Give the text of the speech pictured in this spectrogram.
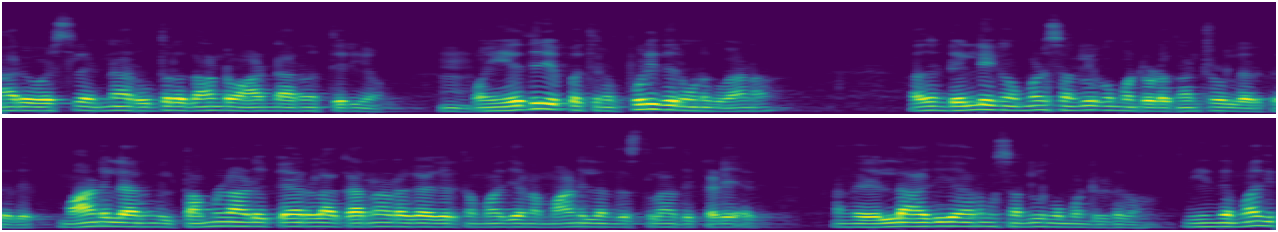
ஆறு வருஷத்தில் என்ன ருத்ரதாண்டம் ஆடினாருன்னு தெரியும். உன் எதிரியை பற்றின புரிதல் உனக்கு வேணாம். அதுவும் டெல்லி கவர்மெண்ட் சென்ட்ரல் கவர்மெண்ட்டோட கண்ட்ரோலில் இருக்குது. மாநில அரங்குகள் தமிழ்நாடு கேரளா கர்நாடகா இருக்க மாதிரியான மாநில அந்தஸ்துலாம் அது கிடையாது. அங்கே எல்லா அதிகாரமும் சென்ட்ரல் கவர்மெண்ட்டு தான். நீ இந்த மாதிரி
